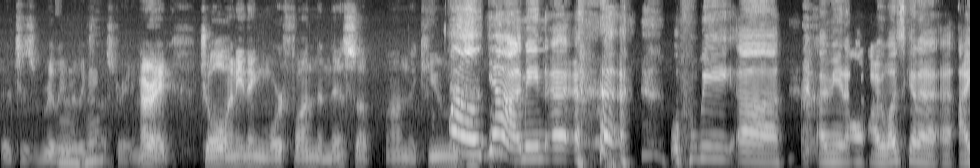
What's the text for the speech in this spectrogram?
which is really really Mhm. frustrating. All right, Joel, anything more fun than this up on the queue? Well, yeah, I mean, uh, we, uh, I mean, I, I was gonna, I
